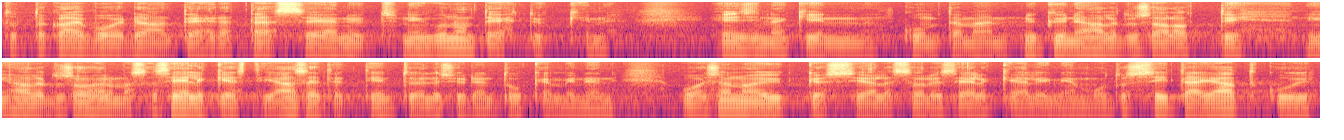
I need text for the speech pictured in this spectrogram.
Totta kai voidaan tehdä tässä ja nyt, niin kuin on tehtykin. Ensinnäkin, kun tämän nykyinen hallitus aloitti, niin hallitusohjelmassa selkeästi asetettiin työllisyyden tukeminen. Voi sanoa ykkös siellä, se oli selkeä linjanmuutos. Sitä jatkui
